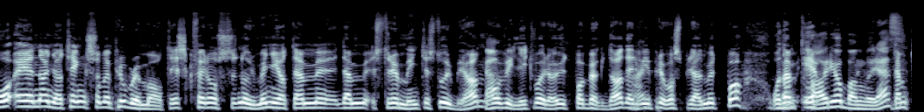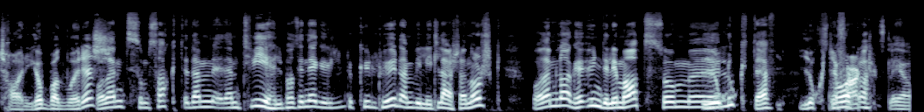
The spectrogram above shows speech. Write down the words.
og en annen ting som er problematisk for oss nordmenn, er at de, de strømmer inn til storbyene Ja. og vil ikke være ute på bygda, der vi prøver å spre dem utpå. Og De de, er, tar jobbene våre. de tar jobbene våre. Og de, som sagt, de, de tviholder på sin egen kultur, de vil ikke lære seg norsk. Og de lager underlig mat som eh, Luk- lukter lukter fælt. Ja.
